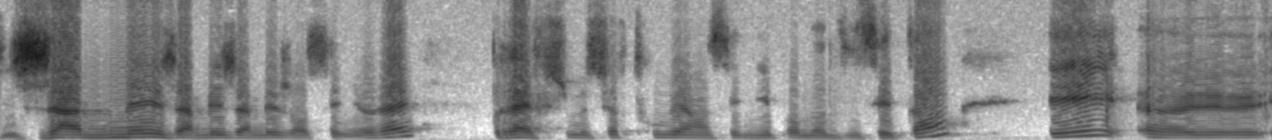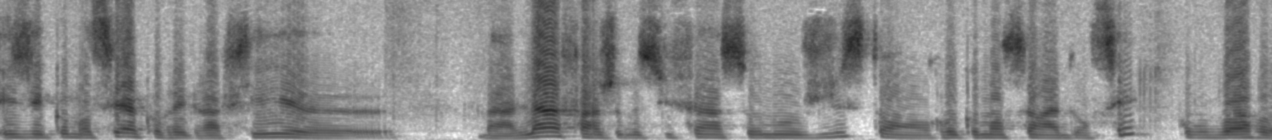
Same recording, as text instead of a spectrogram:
jamais, jamais, jamais j'enseignerai. Bref, je me suis retrouvée à enseigner pendant 17 ans, et, euh, et j'ai commencé à chorégraphier, euh, ben là, enfin, je me suis fait un solo juste en recommençant à danser pour voir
